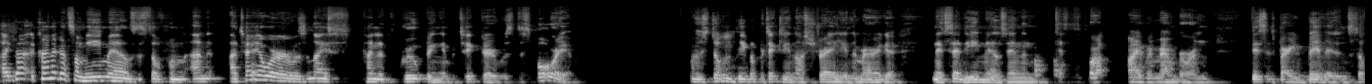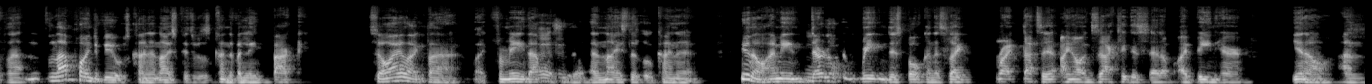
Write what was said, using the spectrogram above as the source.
I, got, I kind of got some emails and stuff from, and I tell you where it was a nice kind of grouping in particular was diaspora. I was talking to people, particularly in Australia and America, and they sent emails in, and this is what I remember, and this is very vivid and stuff like that. And from that point of view, it was kind of nice because it was kind of a link back. So I like that. Like for me, that was a, a nice little kind of, you know, I mean, they're mm-hmm. looking, reading this book and it's like, right, that's it. I know exactly this setup. I've been here, you know, and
